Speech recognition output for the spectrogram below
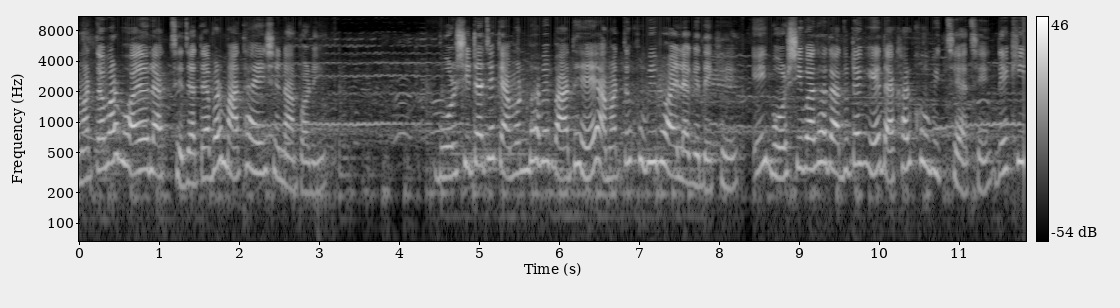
আমার তো আবার ভয়ও লাগছে, যাতে আবার মাথায় এসে না পড়ে। বড়শিটা যে কেমনভাবে বাঁধে, আমার তো খুবই ভয় লাগে দেখে। এই বড়শি বাঁধা দাদুটাকে দেখার খুব ইচ্ছে আছে। দেখি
